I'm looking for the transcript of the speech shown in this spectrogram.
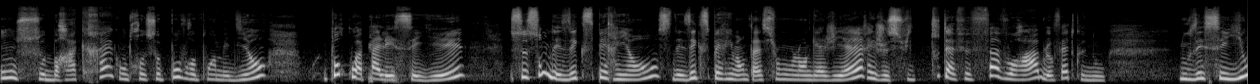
on se braquerait contre ce pauvre point médian. Pourquoi pas l'essayer? Ce sont des expériences, des expérimentations langagières, et je suis tout à fait favorable au fait que nous, nous essayons,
